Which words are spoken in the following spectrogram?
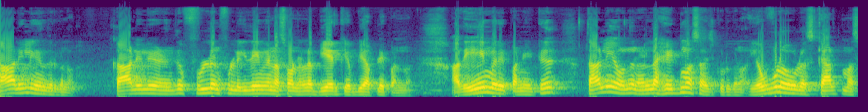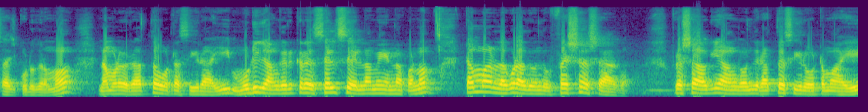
காலையில் எழுந்திருக்கணும். காலையில் எழுந்து ஃபுல் அண்ட் ஃபுல் இதையுமே நான் சொன்னேன்ல பியருக்கு எப்படி அப்ளை பண்ணணும்? அதே மாதிரி பண்ணிவிட்டு தலையை வந்து நல்லா ஹெட் மசாஜ் கொடுக்கணும். எவ்வளோ எவ்வளோ ஸ்கேல்ப் மசாஜ் கொடுக்குறோமோ நம்மளோட ரத்த ஓட்டம் சீராகி முடி அங்கே இருக்கிற செல்ஸ் எல்லாமே என்ன பண்ணும்? டம்மாக இருந்தால் கூட அது வந்து ஃப்ரெஷ்னஸ் ஆகும். ஃப்ரெஷ் ஆகி அங்கே வந்து ரத்த சீரோட்டமாகி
